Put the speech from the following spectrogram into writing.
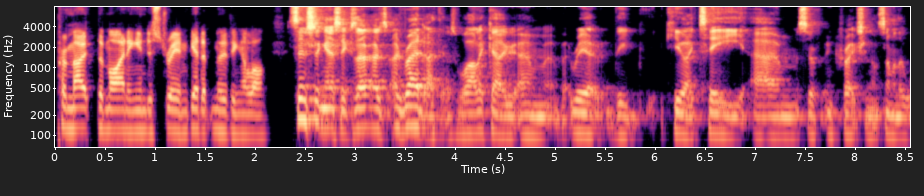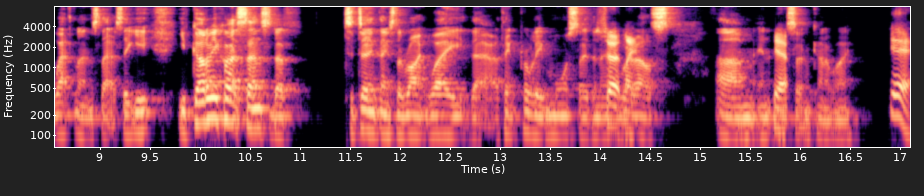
promote the mining industry and get it moving along. It's interesting, actually, because I, I, read, I think it was a while ago, um, Rio, the QIT um, sort of encroaching on some of the wetlands there. So you, you've got to be quite sensitive to doing things the right way there. I think probably more so than Certainly. anywhere else um, in, in, a certain kind of way. Yeah.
